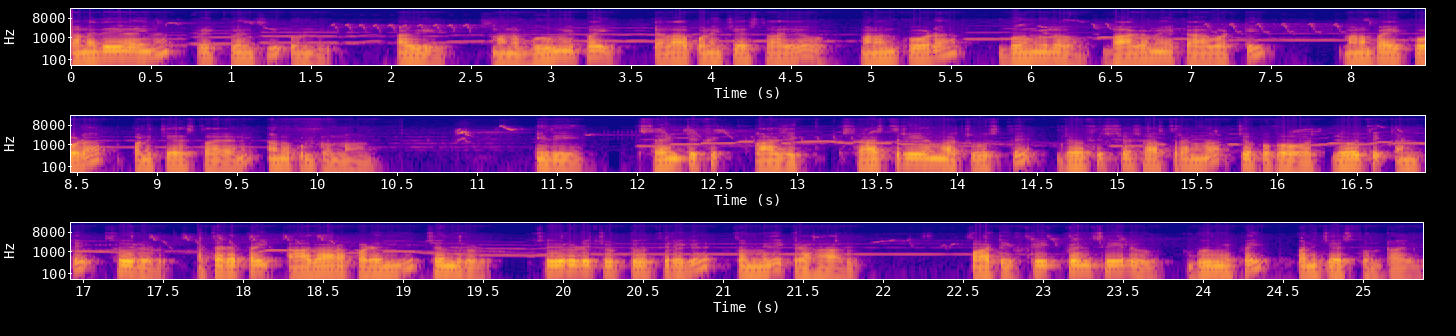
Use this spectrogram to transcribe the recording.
తనదే అయిన ఫ్రీక్వెన్సీ ఉంది. అవి మన భూమిపై ఎలా పనిచేస్తాయో మనం కూడా భూమిలో భాగమే కాబట్టి మనపై కూడా పనిచేస్తాయని అనుకుంటున్నాను. ఇది సైంటిఫిక్ లాజిక్. శాస్త్రీయంగా చూస్తే జ్యోతిష్య శాస్త్రంగా చెప్పుకోవచ్చు. జ్యోతి అంటే సూర్యుడు. అతడిపై ఆధారపడింది చంద్రుడు. సూర్యుడి చుట్టూ తిరిగే తొమ్మిది గ్రహాలు. వాటి ఫ్రీక్వెన్సీలు భూమిపై పనిచేస్తుంటాయి.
